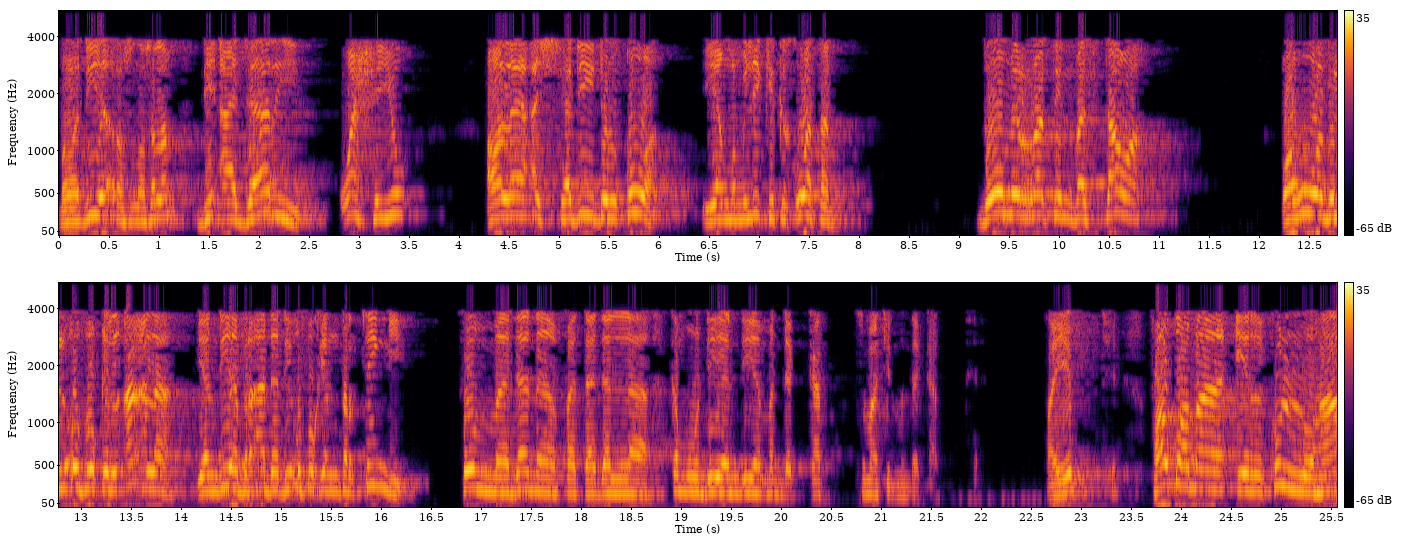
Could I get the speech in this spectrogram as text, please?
Bahwa dia Rasulullah SAW diajari wahyu oleh asyadidul quwa yang memiliki kekuatan. Dumirratin fastawa wa huwa bil ufuqil a'la yang dia berada di ufuk yang tertinggi. Thumma dana fatadalla kemudian dia mendekat semakin mendekat. Baik. Fadamair kulluha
